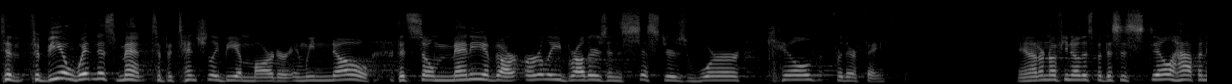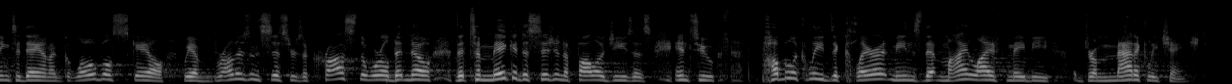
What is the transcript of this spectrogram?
To, to be a witness meant to potentially be a martyr. And we know that so many of our early brothers and sisters were killed for their faith. And I don't know if you know this, but this is still happening today on a global scale. We have brothers and sisters across the world that know that to make a decision to follow Jesus and to publicly declare it means that my life may be dramatically changed.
